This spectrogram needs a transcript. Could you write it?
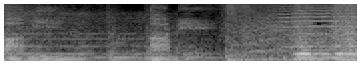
amin, amin.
